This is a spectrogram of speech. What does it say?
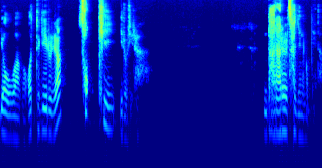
여호와가 어떻게 이루리라? 속히 이루리라. 나라를 살리는 겁니다.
